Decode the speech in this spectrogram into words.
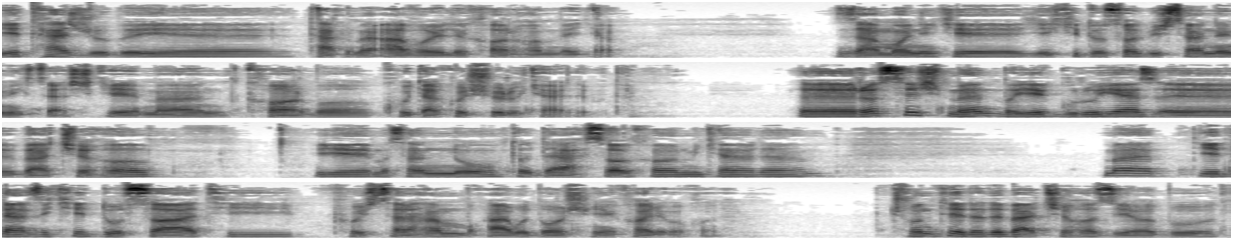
یه تجربه تقریبا اوایل کارهام بگم. زمانی که یکی دو سال بیشتر نمیگذشت که من کار با کودک رو شروع کرده بودم. راستش من با یه گروهی از بچه ها یه مثلا نه تا ده سال کار می‌کردم. من یه نزدیک دو ساعتی پشت سر هم قرار بود باشون یه کاری بکنم. چون تعداد بچه ها زیاد بود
